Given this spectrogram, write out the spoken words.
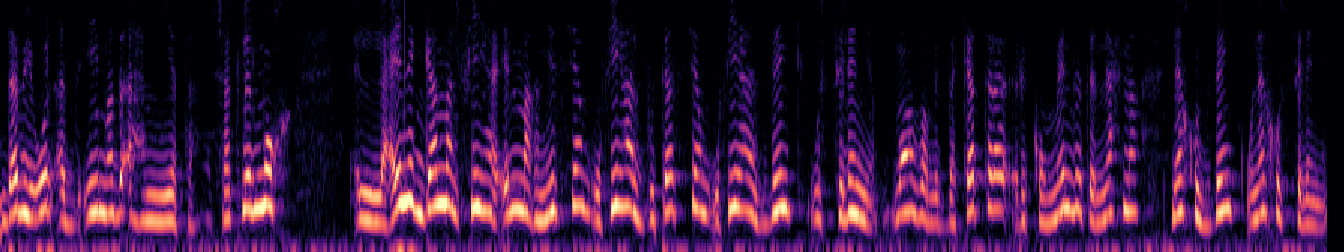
ده بيقول قد إيه مدى أهميتها. شكل المخ. العين الجمل فيها المغنيسيوم وفيها البوتاسيوم وفيها الزنك والسيلينيوم. معظم الدكاترة recommended إن إحنا ناخد زنك وناخد سيلينيوم.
